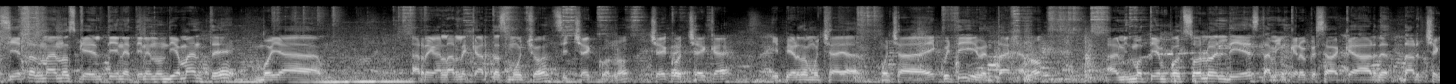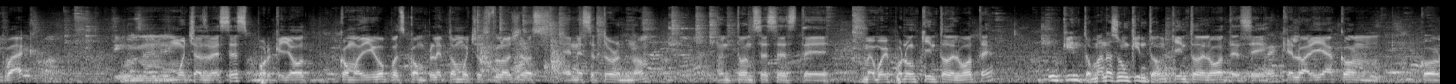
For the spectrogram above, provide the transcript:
si estas manos que él tiene tienen un diamante, voy a a regalarle cartas mucho si checo, ¿no? Checo, checa y pierdo mucha, mucha equity y ventaja, ¿no? Al mismo tiempo, solo el 10 también creo que se va a quedar de, dar check back muchas veces porque yo, como digo, pues completo muchos flush draws en ese turn, ¿no? Entonces, este, me voy por un quinto del bote un quinto, mandas un quinto. Un quinto del bote, sí. Que lo haría con, con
